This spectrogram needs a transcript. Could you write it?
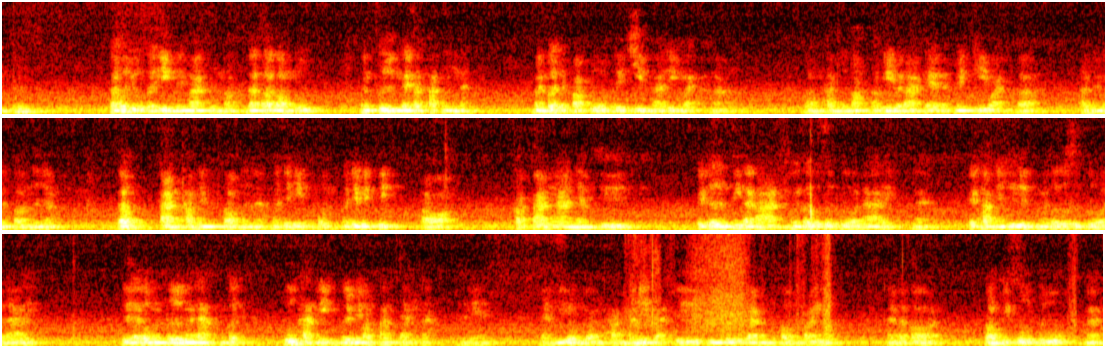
เราก็อยู่ตัวเองได้มากขึ้นเนาะแล้วก็ลองดูมันฝืนไปสักพักหนึ่งนะมันก็จะปรับตัวเป็นชินนั่นเองแหละนะลองทำดูเนาะเรามีเวลาแค่ไม่กี่วันก็ทำให้มันต่อเนื่องแล้วการทำให้มันต่อเนื่องนะมันจะเห็นผลมันจะไปติดต่อกับการงานอย่างอื่นไปเดินที่ตลาดมันก็รู้สึกตัวได้นะไปทำอย่างอื่นมันก็รู้สึกตัวได้หรืออารมณ์มันเผลอมาแล้วมันก็ องโดยไม่ต้องตั้งใจนะอันนี้อย่างนิยมลองทำอันนี้แหละคือที่พระพุทธเจ้าสอนไว้เนาะแล้วก็ลองพิสูจน์ดูนะ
